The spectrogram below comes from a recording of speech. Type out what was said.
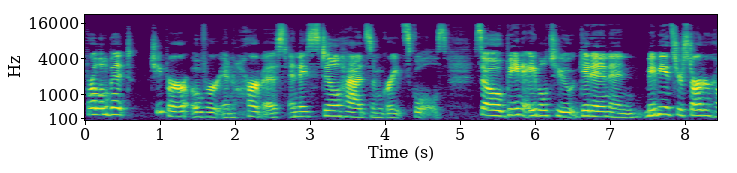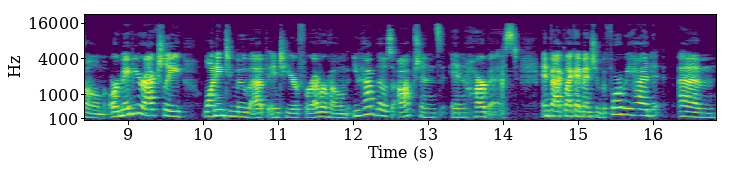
for a little bit cheaper over in Harvest and they still had some great schools. So being able to get in and maybe it's your starter home or maybe you're actually wanting to move up into your forever home, you have those options in Harvest. In fact, like I mentioned before, we had um,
